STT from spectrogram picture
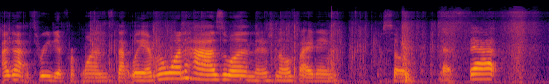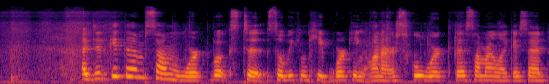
I got three different ones. That way everyone has one there's no fighting. So that's that. I did get them some workbooks to so we can keep working on our schoolwork this summer. Like I said,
